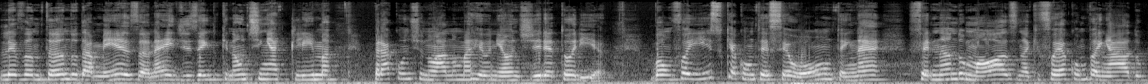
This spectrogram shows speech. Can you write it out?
levantando da mesa né, e dizendo que não tinha clima para continuar numa reunião de diretoria. Bom, foi isso que aconteceu ontem, né? Fernando Mosna, que foi acompanhado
